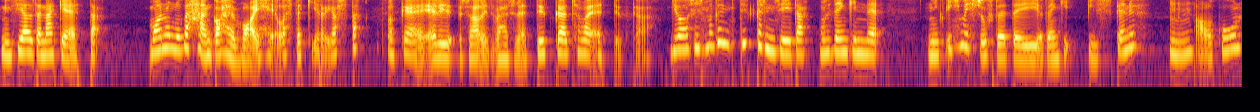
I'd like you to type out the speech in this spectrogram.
niin sieltä näkee, että mä oon ollut vähän kahden vaiheilla sitä kirjasta. Okei, okay, eli sä olit vähän silleen, että tykkäät sä vai et tykkää? Joo, siis mä kyllä tykkäsin siitä, mutta jotenkin ne niin ihmissuhteet ei jotenkin iskenyt mm. alkuun.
